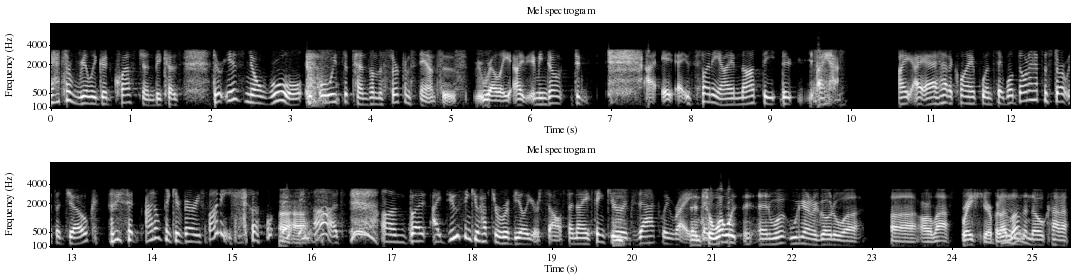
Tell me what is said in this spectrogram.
that's a really good question because there is no rule. It always depends on the circumstances. Really, I, I mean, don't. Do, I, it's funny. I am not the. the I I, I, I had a client once say, "Well, don't I have to start with a joke?" And I said, "I don't think you're very funny, so uh-huh. not." Um, but I do think you have to reveal yourself, and I think you're mm. exactly right. And so, what would and we're going to go to a, uh, our last break here, but mm. I'd love to know kind of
